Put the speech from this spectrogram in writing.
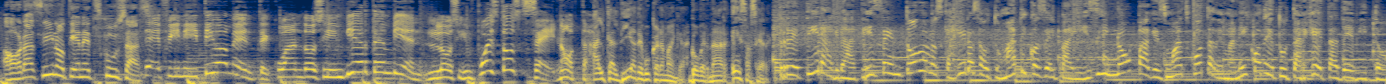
ahora sí no tiene excusas. Definitivamente, cuando se invierten bien los impuestos, se nota. Alcaldía de Bucaramanga. Gobernar es hacer. Retira gratis en todos los cajeros automáticos del país y no pagues más cuota de manejo de tu tarjeta débito.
